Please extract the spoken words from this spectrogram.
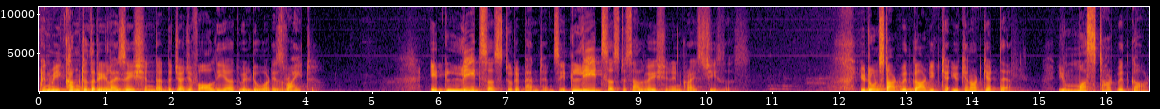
when we come to the realization that the judge of all the earth will do what is right, it leads us to repentance, it leads us to salvation in Christ Jesus. You don't start with God, you, ca- you cannot get there. You must start with God.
